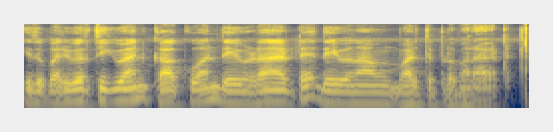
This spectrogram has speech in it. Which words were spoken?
ഇത് പരിവർത്തിക്കുവാൻ കാക്കുവാൻ ദൈവം ഇടാനാകട്ടെ ദൈവനാമം വാഴ്ത്തപ്പെടുമാറാകട്ടെ.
